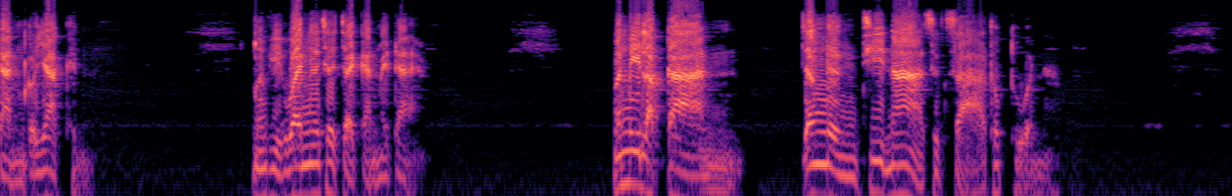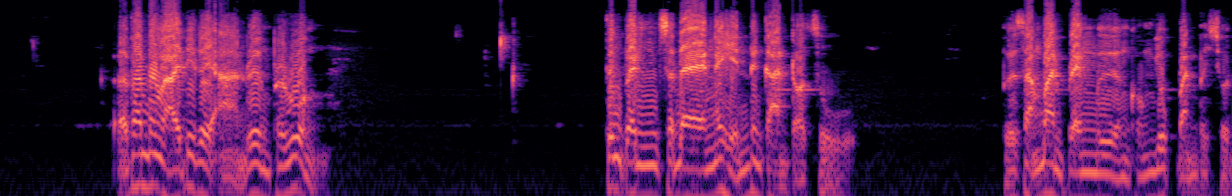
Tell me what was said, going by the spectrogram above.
กันก็ยากขึ้นบางทีไว้เนื้อเชื่อใจกันไม่ได้ มันมีหลักการอย่างหนึ่งที่น่าศึกษาทบทวนนะท่านทั้งหลายที่เคยอ่านเรื่องพระร่วง ซึ่งเป็นแสดงให้เห็นถึงการต่อสู้ เพื่อสร้างบ้านแปลงเมืองของยุคบรรพชน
